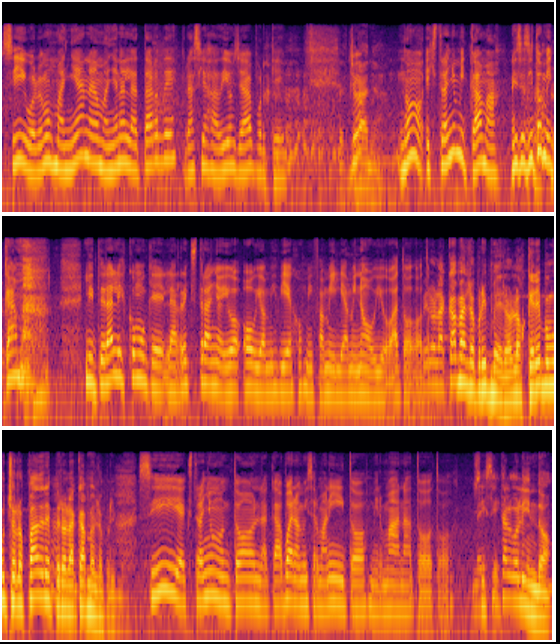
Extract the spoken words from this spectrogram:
Sí, volvemos mañana, mañana en la tarde, gracias a Dios ya, porque... Se extraña. Yo, no, extraño mi cama, necesito mi cama. Literal es como que la re extraño, digo, obvio, a mis viejos, mi familia, a mi novio, a todo. A pero todo. la cama es lo primero, los queremos mucho los padres, pero la cama es lo primero. Sí, extraño un montón la cama, bueno, mis hermanitos, mi hermana, todo, todo. Me sí, dijiste sí. algo lindo,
